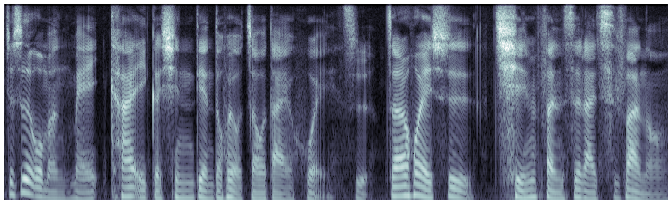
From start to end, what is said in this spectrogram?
就是我们每开一个新店都会有招待会，是招待会是请粉丝来吃饭哦。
